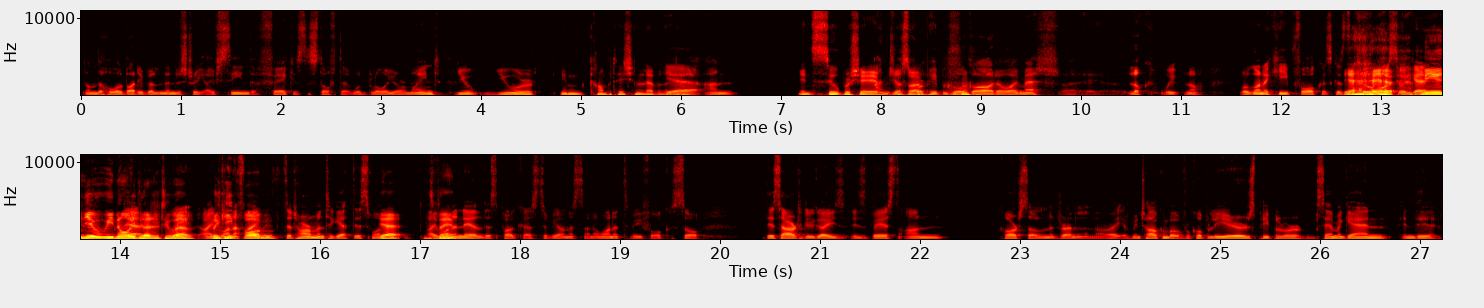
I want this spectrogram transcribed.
done the whole bodybuilding industry. I've seen the fake is the stuff that will blow your mind. you you were in competition level. Yeah, and in super shape. and just well. where people go, God, oh, I met. Uh, look, we no, we're going to keep focused because Yeah, the two of us will get. me and you, we know each other too we- well. Wanna, keep I'm determined to get this one. Yeah, I want to nail this podcast to be honest, and I want it to be focused. So, this article, guys, is based on cortisol and adrenaline. All right, I've been talking about it for a couple of years. People were same again in the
